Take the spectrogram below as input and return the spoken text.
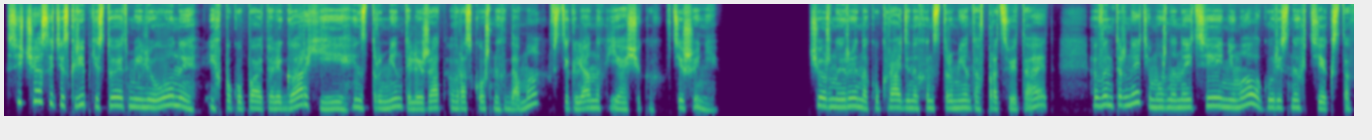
Сейчас эти скрипки стоят миллионы, их покупают олигархи, и инструменты лежат в роскошных домах, в стеклянных ящиках, в тишине. Черный рынок украденных инструментов процветает. В интернете можно найти немало горестных текстов,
